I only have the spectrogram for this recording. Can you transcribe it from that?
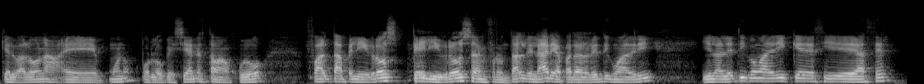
que el balón, eh, bueno, por lo que sea no estaba en juego. Falta peligros, peligrosa en frontal del área para el Atlético Madrid y el Atlético Madrid ¿qué decide hacer?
